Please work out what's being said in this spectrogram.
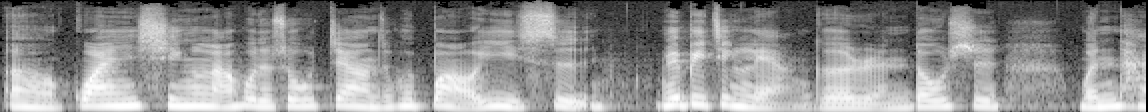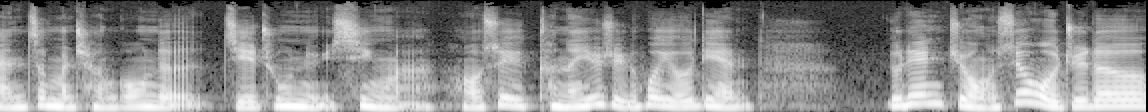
呃关心啦，或者说这样子会不好意思，因为毕竟两个人都是文坛这么成功的杰出女性嘛，好，所以可能也许会有点。有点囧，所以我觉得，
